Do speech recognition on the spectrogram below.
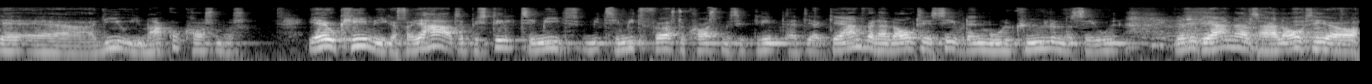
der er liv i makrokosmos. Jeg er jo kemiker, så jeg har altså bestilt til mit, til mit første kosmiske glimt, at jeg gerne vil have lov til at se, hvordan molekylerne ser ud. Jeg vil gerne altså have lov til at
